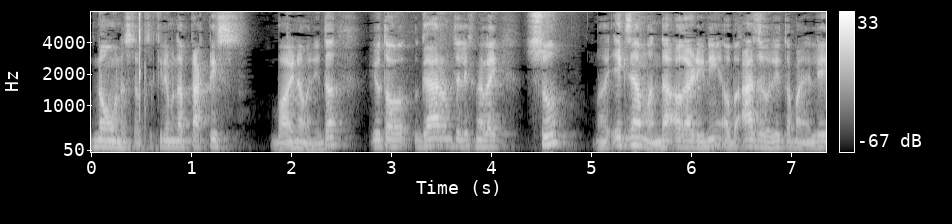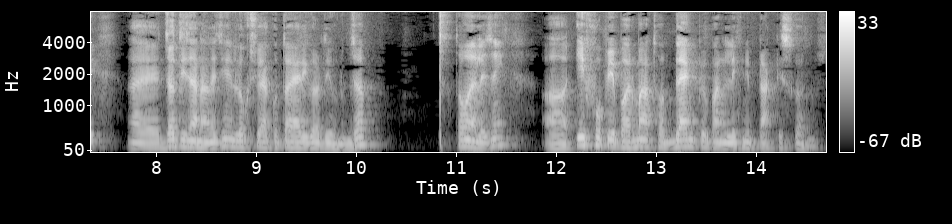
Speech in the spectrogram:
नहुन सक्छ किन भन्दा प्र्याक्टिस भएन भने त। यो त गाह्रो हुन्छ लेख्नलाई। सो एक्जामभन्दा अगाडि नै अब आजभोलि तपाईँहरूले जतिजनाले चाहिँ लोकसेवाको तयारी गर्दै हुनुहुन्छ तपाईँहरूले चाहिँ एफओ पेपरमा अथवा ब्ल्याङ्क पेपरमा लेख्ने प्र्याक्टिस गर्नुहोस्।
